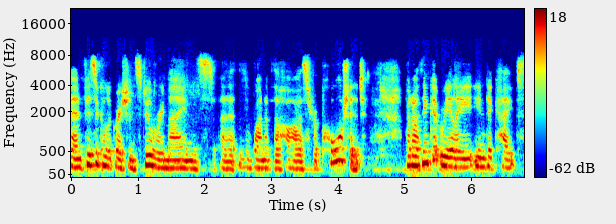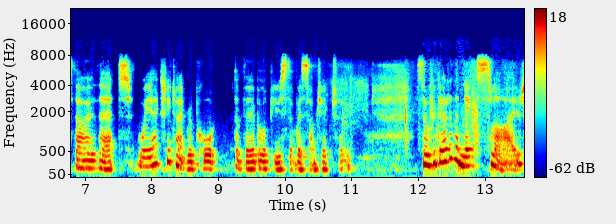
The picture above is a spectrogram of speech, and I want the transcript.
And physical aggression still remains uh, one of the highest reported. But I think it really indicates, though, that we actually don't report the verbal abuse that we're subject to. So if we go to the next slide,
